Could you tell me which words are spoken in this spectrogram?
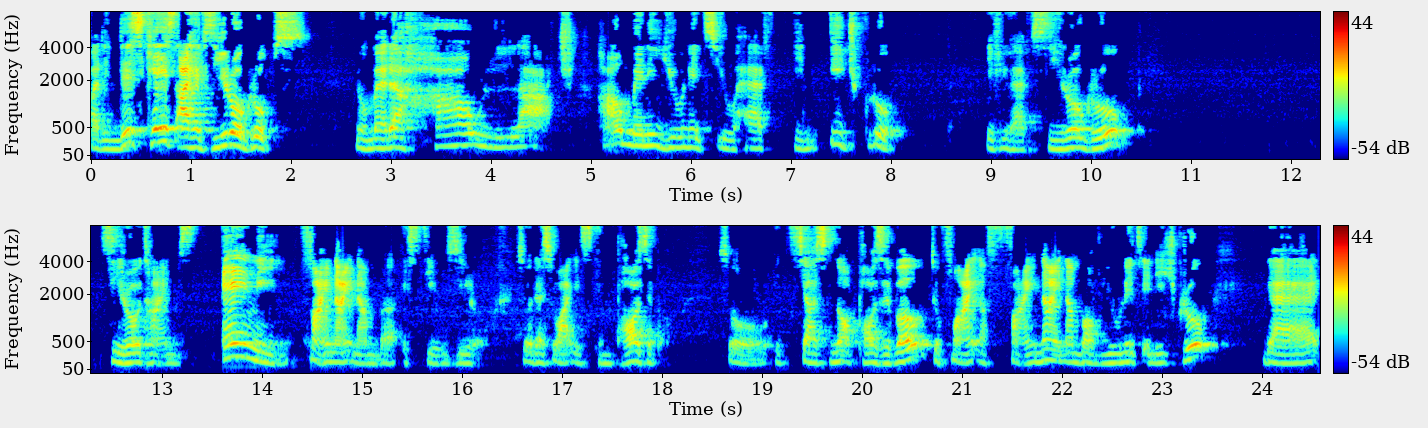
But in this case, I have zero groups. No matter how large, how many units you have in each group, if you have zero group, zero times any finite number is still zero. So that's why it's impossible. So it's just not possible to find a finite number of units in each group that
